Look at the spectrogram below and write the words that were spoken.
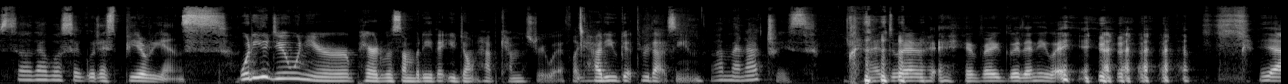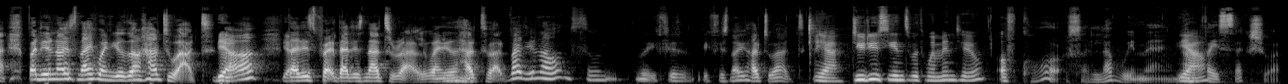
So that was a good experience. what do you do when you're paired with somebody that you don't have chemistry with? Like, how do you get through that scene? I'm an actress. I do a, a very good anyway. yeah, but you know, it's nice when you don't have to act. Yeah. no? Yeah. that is that is natural when you don't have to act. But you know, if you if it's not, you have to act. Yeah. Do you do scenes with women too? Of course, I love women. Yeah. I'm bisexual.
